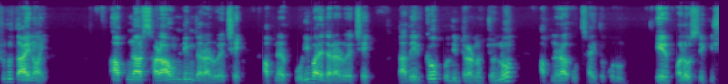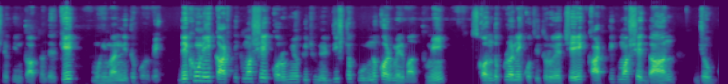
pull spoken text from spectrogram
শুধু তাই নয়, আপনার সারাউন্ডিং যারা রয়েছে, আপনার পরিবারে যারা রয়েছে, তাদেরকেও প্রদীপ জ্বালানোর জন্য আপনারা উৎসাহিত করুন। এর ফলেও শ্রীকৃষ্ণ কিন্তু আপনাদেরকে মহিমান্বিত করবে। দেখুন, এই কার্তিক মাসে করণীয় কিছু নির্দিষ্ট পুণ্যকর্মের মাধ্যমে স্কন্দ পুরাণে কথিত রয়েছে, কার্তিক মাসে দান, যজ্ঞ,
